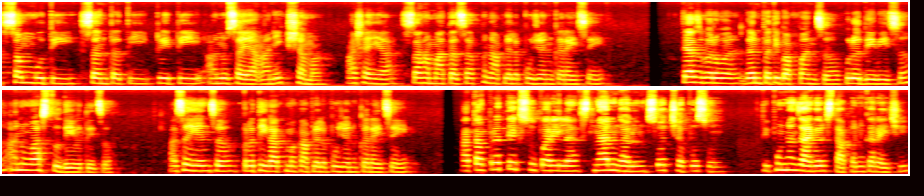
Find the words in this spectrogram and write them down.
संभूती संतती प्रीती अनुसया आणि क्षमा अशा या सहा माताचं पण आपल्याला पूजन करायचं आहे त्याचबरोबर गणपती बाप्पांचं कुलदेवीचं आणि वास्तुदेवतेचं असं यांचं प्रतिकात्मक आपल्याला पूजन करायचं आहे आता प्रत्येक सुपारीला स्नान घालून स्वच्छ पुसून ती पुन्हा जागेवर स्थापन करायची.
